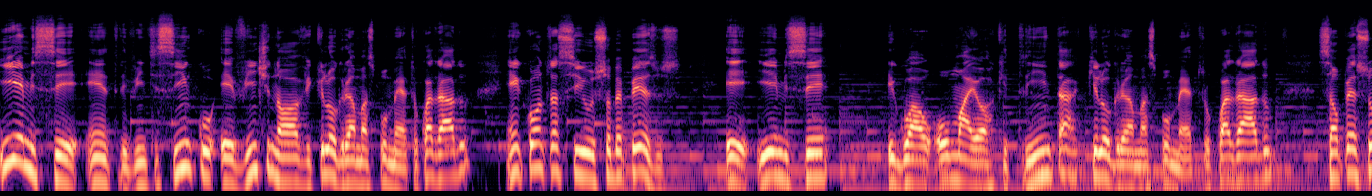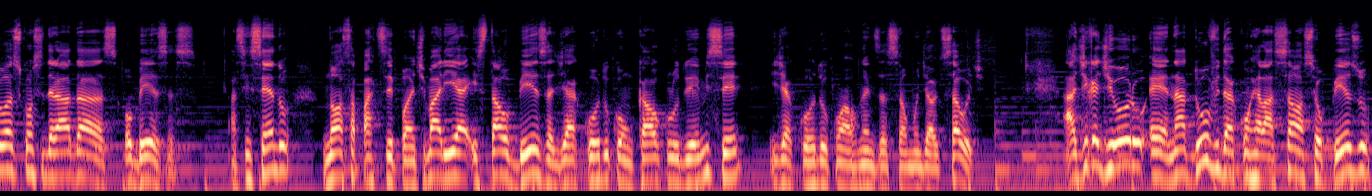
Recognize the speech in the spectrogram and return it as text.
IMC entre 25 e 29 kg por metro quadrado, encontra-se os sobrepesos e IMC igual ou maior que 30 kg por metro quadrado, são pessoas consideradas obesas. Assim sendo, nossa participante Maria está obesa de acordo com o cálculo do IMC e de acordo com a Organização Mundial de Saúde. A dica de ouro é: na dúvida com relação ao seu peso,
